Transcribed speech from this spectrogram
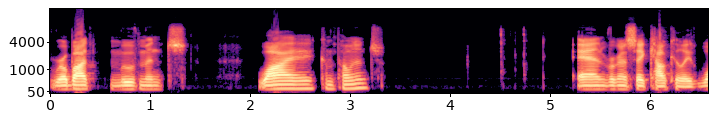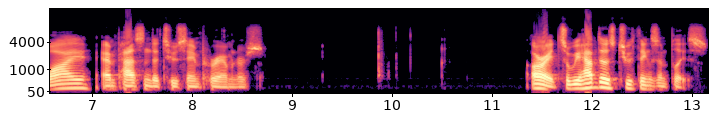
robot movement y component. And we're going to say calculate y and pass in the two same parameters. Alright, so we have those two things in place.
